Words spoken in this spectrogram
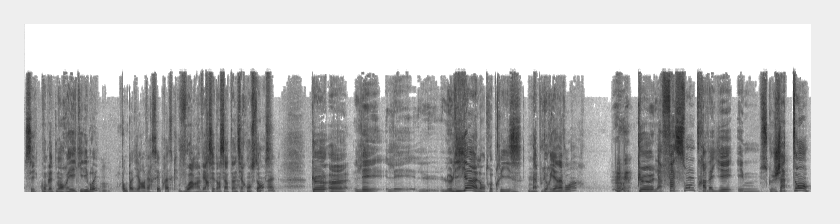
c'est complètement rééquilibré. Mmh. Pour ne pas dire inversé presque. Voire inversé dans certaines circonstances. Que euh, les, le lien à l'entreprise n'a plus rien à voir. que la façon de travailler et ce que j'attends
